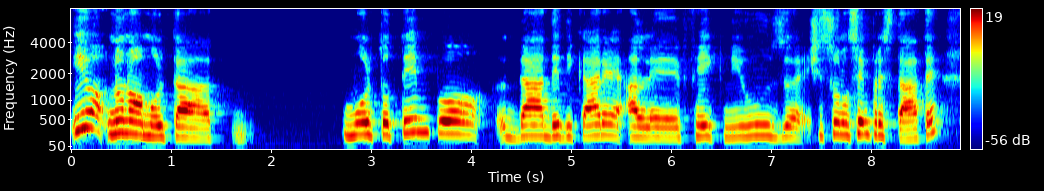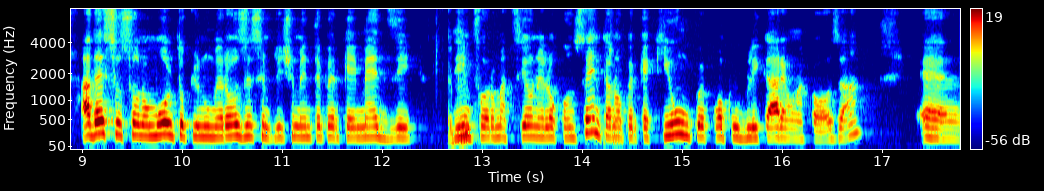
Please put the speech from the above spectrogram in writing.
io non ho molta molto tempo da dedicare alle fake news, ci sono sempre state, adesso sono molto più numerose semplicemente perché i mezzi di informazione lo consentono, sì. perché chiunque può pubblicare una cosa, eh,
